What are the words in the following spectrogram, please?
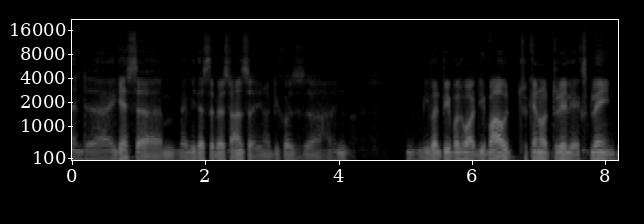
And uh, I guess uh, maybe that's the best answer, you know, because uh, even people who are devout cannot really explain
